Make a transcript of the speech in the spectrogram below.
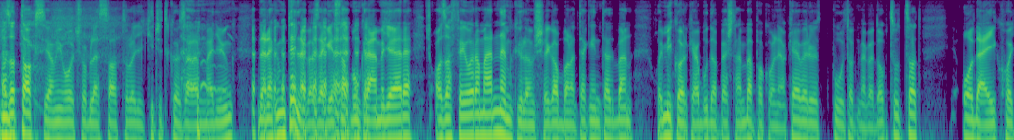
Az a taxi, ami olcsóbb lesz attól, hogy egy kicsit közelebb megyünk, de nekünk tényleg az egész napunk rámegy erre, és az a fél óra már nem különbség abban a tekintetben, hogy mikor kell Budapesten bepakolni a keverőt, pultot meg a dobcuccot, odáig, hogy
